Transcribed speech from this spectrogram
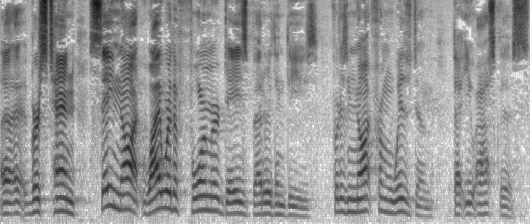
Uh, verse 10 Say not, Why were the former days better than these? For it is not from wisdom that you ask this.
